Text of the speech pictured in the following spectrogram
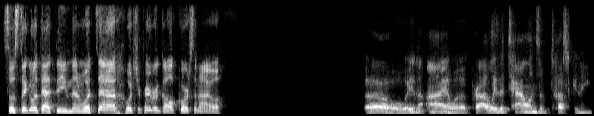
So sticking with that theme, then what uh, what's your favorite golf course in Iowa? Oh, in Iowa, probably the Talons of Tuscany.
